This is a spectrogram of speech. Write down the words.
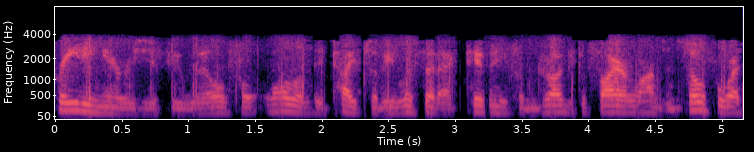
trading areas, if you will, for all of the types of illicit activity from drugs to firearms and so forth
